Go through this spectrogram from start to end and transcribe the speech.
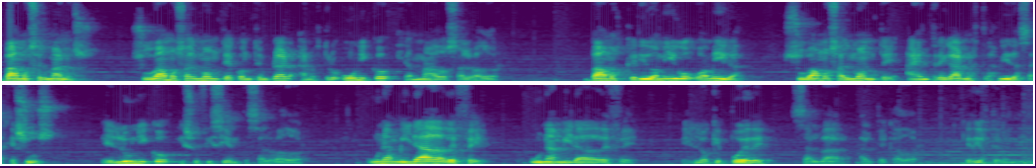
Vamos, hermanos, subamos al monte a contemplar a nuestro único y amado Salvador. Vamos, querido amigo o amiga, subamos al monte a entregar nuestras vidas a Jesús, el único y suficiente Salvador. Una mirada de fe, una mirada de fe es lo que puede salvar al pecador. Que Dios te bendiga.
